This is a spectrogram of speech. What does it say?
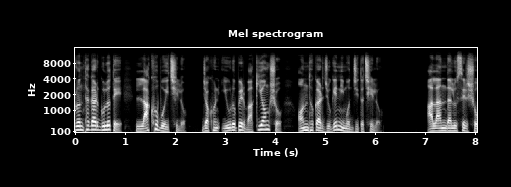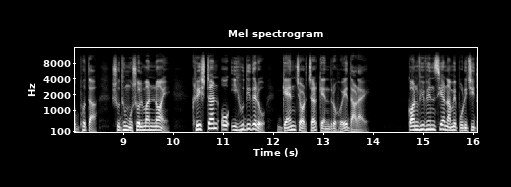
গ্রন্থাগারগুলোতে লাখো বই ছিল, যখন ইউরোপের বাকি অংশ অন্ধকার যুগে নিমজ্জিত ছিল। আলান্দালুসের সভ্যতা শুধু মুসলমান নয় খ্রিস্টান ও ইহুদিদেরও জ্ঞান চর্চার কেন্দ্র হয়ে দাঁড়ায়। কনভিভেন্সিয়া নামে পরিচিত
